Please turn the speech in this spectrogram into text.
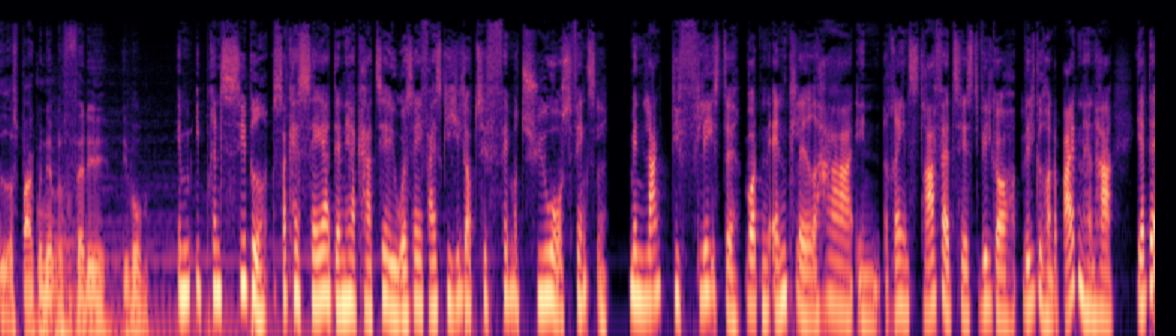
edderspark med nemt at få fat i, i våben? Jamen, i princippet, så kan sager af den her karakter i USA faktisk give helt op til 25 års fængsel. Men langt de fleste, hvor den anklagede har en ren straffatest, hvilket, hvilket Hunter Biden han har, ja, der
